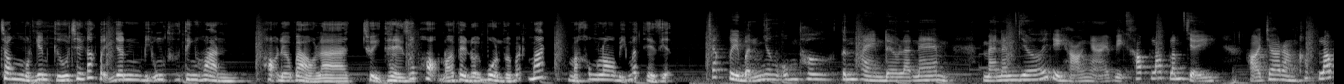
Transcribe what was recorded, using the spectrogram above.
Trong một nghiên cứu trên các bệnh nhân bị ung thư tinh hoàn, họ đều bảo là chửi thề giúp họ nói về nỗi buồn và mất mát mà không lo bị mất thể diện. Chắc vì bệnh nhân ung thư, tinh hoàn đều là nam, mà nam giới thì họ ngại việc khóc lóc lắm chị. Họ cho rằng khóc lóc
